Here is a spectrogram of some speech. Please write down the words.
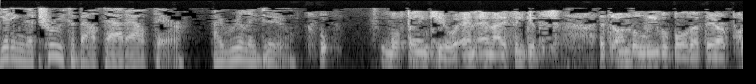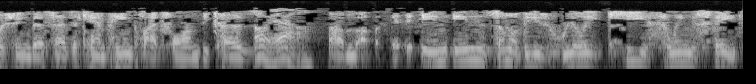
getting the truth about that out there. I really do. Well, thank you, and and I think it's it's unbelievable that they are pushing this as a campaign platform because Oh yeah. um, in in some of these really key swing states,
